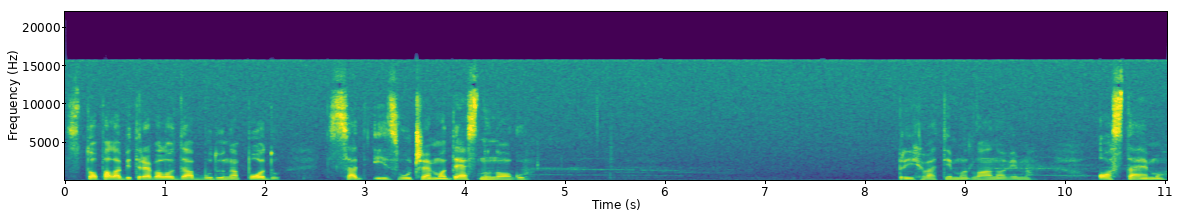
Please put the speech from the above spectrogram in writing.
Stopala bi trebalo da budu na podu, sad izvučemo desnu nogu, prihvatimo dlanovima, ostajemo.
